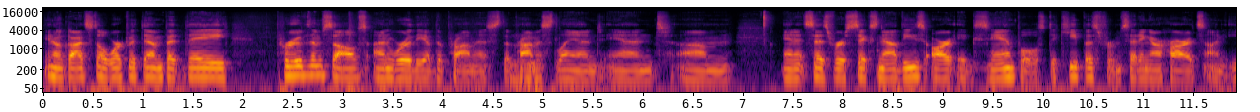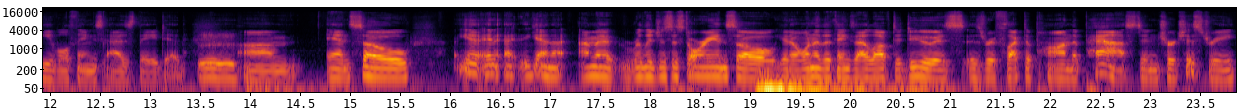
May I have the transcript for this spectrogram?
you know, God still worked with them, but they proved themselves unworthy of the promise, the promised land. And, um, and it says, verse 6 Now these are examples to keep us from setting our hearts on evil things as they did. Um, and so you know, and uh, again, I, I'm a religious historian, so you know, one of the things I love to do is is reflect upon the past in church history.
